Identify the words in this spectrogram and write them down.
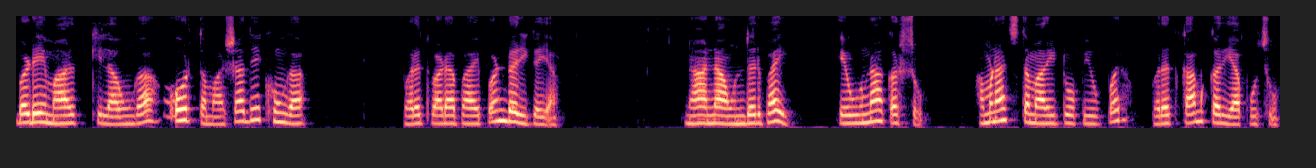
बड़े मार खिलाऊंगा और तमाशा देखूंगा ભરતવાળા ભાઈ પણ ડરી ગયા ના ના ઉંદરભાઈ એવું ના કરશો હમણાં જ તમારી ટોપી ઉપર ભરતકામ કરી આપું છું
